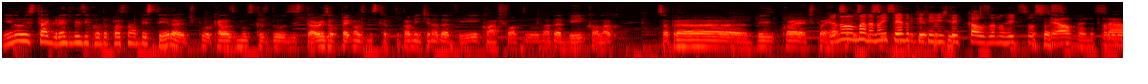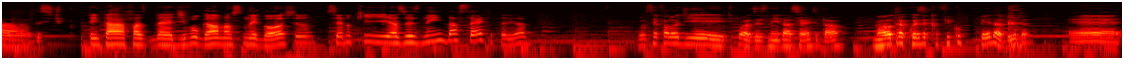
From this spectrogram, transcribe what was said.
E no Instagram, de vez em quando, eu posto uma besteira, tipo aquelas músicas dos stories, eu pego umas músicas totalmente nada a ver, com a foto nada a ver e coloco. Só pra ver qual é tipo, a reação eu não, Mano, eu não entendo porque, porque a gente tem que ficar usando rede social, assim, velho, pra tipo. tentar faz, é, divulgar o nosso negócio, sendo que às vezes nem dá certo, tá ligado? Você falou de, tipo, às vezes nem dá certo e tal. Uma outra coisa que eu fico pé da vida é,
